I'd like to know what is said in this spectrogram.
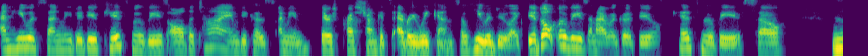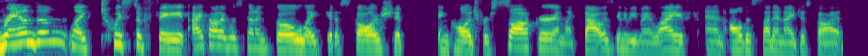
And he would send me to do kids' movies all the time because I mean, there's press junkets every weekend. So he would do like the adult movies and I would go do kids' movies. So random like twist of fate. I thought I was going to go like get a scholarship in college for soccer and like that was going to be my life. And all of a sudden, I just got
